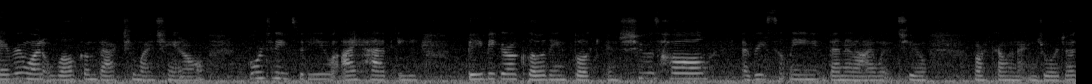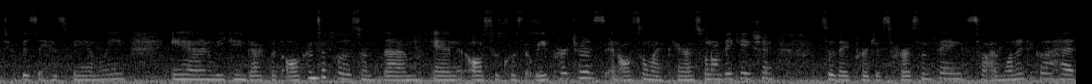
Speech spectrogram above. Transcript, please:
Hey everyone, welcome back to my channel. For today's video, I have a baby girl clothing book and shoes haul. I recently, Ben and I went to North Carolina and Georgia to visit his family and we came back with all kinds of clothes from them and also clothes that we purchased and also my parents went on vacation so they purchased her some things so I wanted to go ahead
